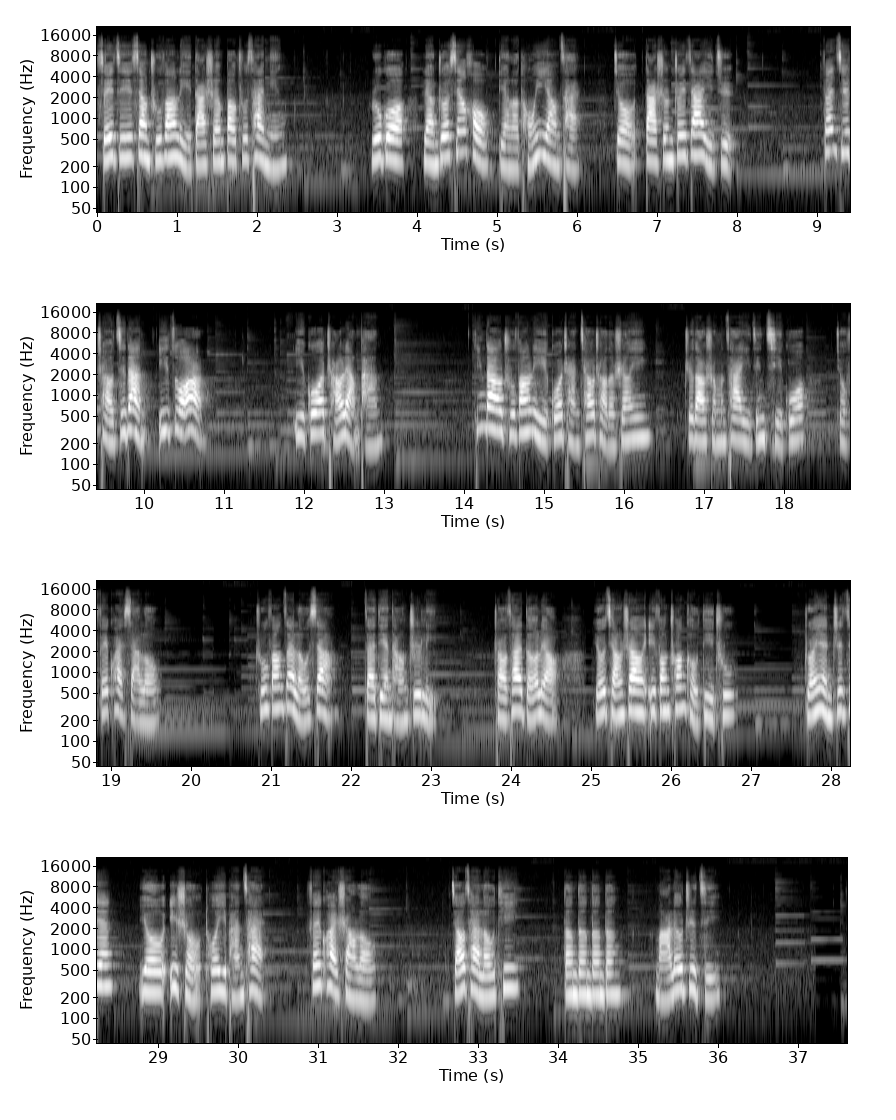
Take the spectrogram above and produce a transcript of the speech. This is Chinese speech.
随即向厨房里大声报出菜名。如果两桌先后点了同一样菜，就大声追加一句：“番茄炒鸡蛋一做二，一锅炒两盘。”听到厨房里锅铲敲炒的声音，知道什么菜已经起锅，就飞快下楼。厨房在楼下，在殿堂之里。炒菜得了，由墙上一方窗口递出，转眼之间又一手托一盘菜，飞快上楼，脚踩楼梯，噔噔噔噔，麻溜至极。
